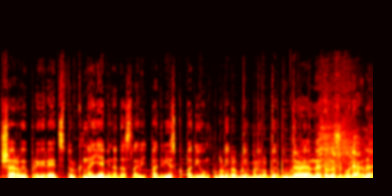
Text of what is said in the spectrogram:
Шаровые проверяются только на яме, надо ослабить подвеску, подъем. Да, но это на «Жигулях», да?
